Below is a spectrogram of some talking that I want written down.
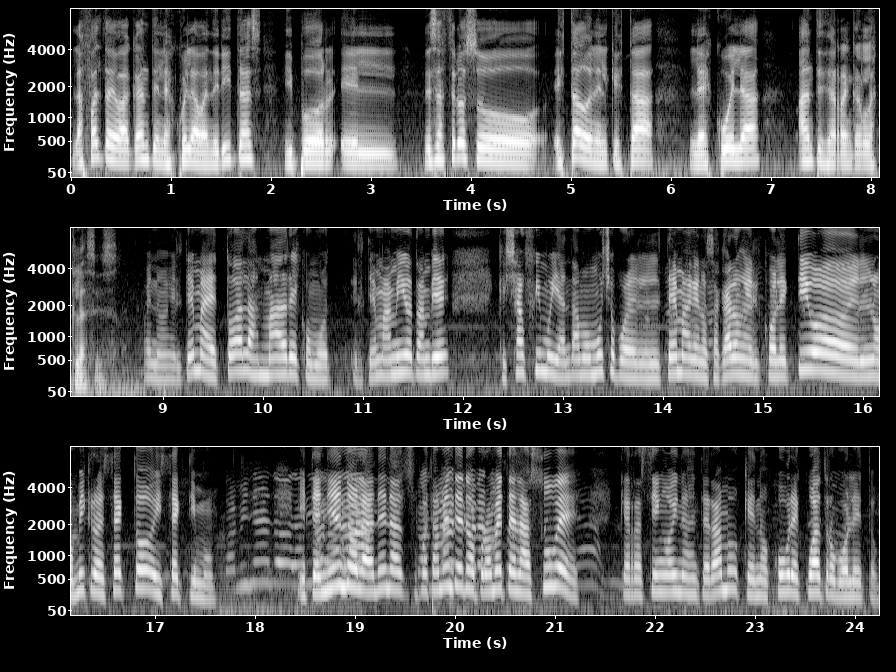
la falta de vacante en la escuela Banderitas y por el desastroso estado en el que está la escuela antes de arrancar las clases. Bueno, el tema de todas las madres, como el tema mío también, que ya fuimos y andamos mucho por el tema que nos sacaron el colectivo en los micros de sexto y séptimo. Y teniendo la nena, supuestamente nos prometen la sube, que recién hoy nos enteramos que nos cubre cuatro boletos.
